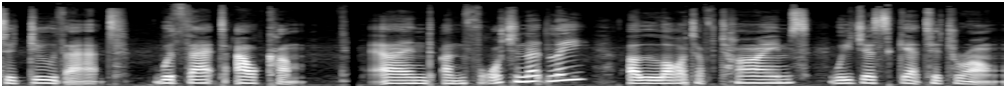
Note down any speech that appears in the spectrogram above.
to do that with that outcome. And unfortunately, a lot of times we just get it wrong.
